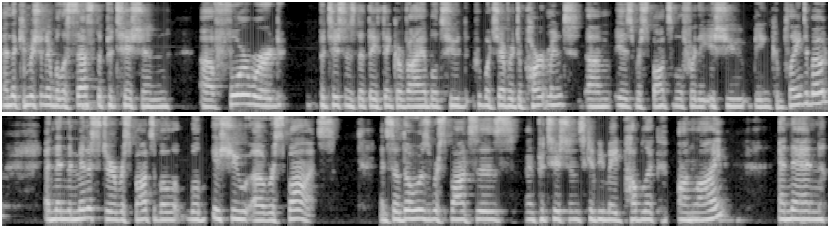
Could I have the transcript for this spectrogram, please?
and the commissioner will assess the petition, uh, forward petitions that they think are viable to whichever department um, is responsible for the issue being complained about, and then the minister responsible will issue a response. And so those responses and petitions can be made public online. And then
